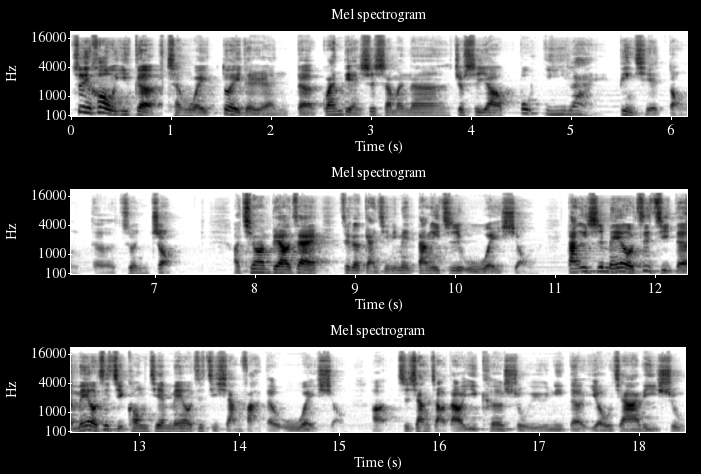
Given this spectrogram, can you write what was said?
最后一个成为对的人的观点是什么呢？就是要不依赖，并且懂得尊重啊！千万不要在这个感情里面当一只无尾熊，当一只没有自己的、没有自己空间、没有自己想法的无尾熊。啊，只想找到一棵属于你的尤加利树。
